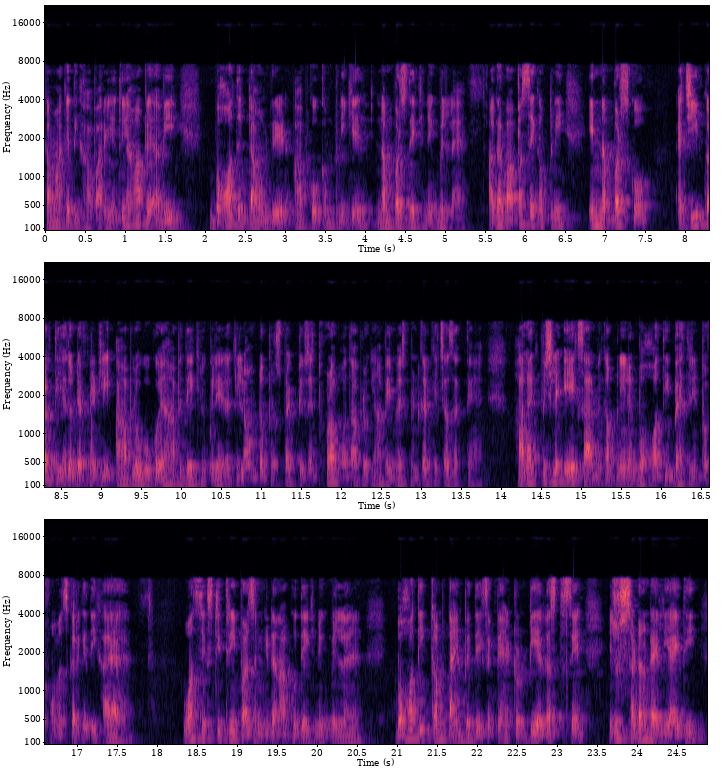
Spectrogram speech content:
कमा के दिखा पा रही है। तो यहाँ पे अभी बहुत डाउनग्रेड आपको कंपनी के नंबर्स देखने को मिल रहे हैं। अगर वापस से कंपनी इन नंबर्स को अचीव करती है तो डेफिनेटली आप लोगों को यहाँ पे देखने को मिलेगा कि लॉन्ग टर्म परस्पेक्टिव से थोड़ा बहुत आप लोग यहाँ पे इन्वेस्टमेंट करके चल सकते हैं। हालाँकि पिछले एक साल में कंपनी ने बहुत ही बेहतरीन परफॉर्मेंस करके दिखाया है। 163 परसेंट रिटर्न आपको देखने को मिल रहे हैं। बहुत ही कम टाइम पे, देख सकते हैं 20 अगस्त से ये जो सडन रैली आई थी,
